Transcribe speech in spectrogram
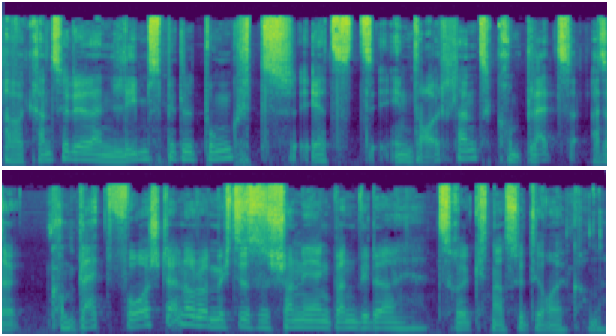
Aber kannst du dir deinen Lebensmittelpunkt jetzt in Deutschland komplett, also komplett vorstellen oder möchtest du schon irgendwann wieder zurück nach Südtirol kommen?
